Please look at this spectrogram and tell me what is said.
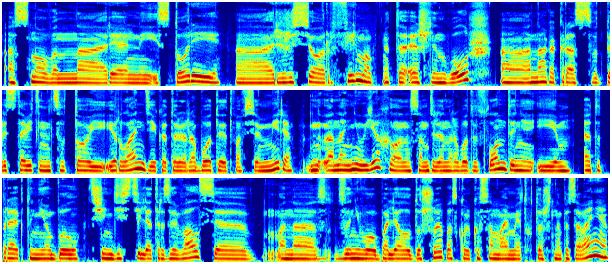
основан на реальной истории. Режиссер фильма — это Эшлин Волш. Она как раз вот представительница той Ирландии, которая работает во всем мире. Она не уехала, на самом деле, она работает в Лондоне, и этот проект у нее был в течение 10 лет развивался. Она за него болела душой, поскольку сама имеет художественное образование.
